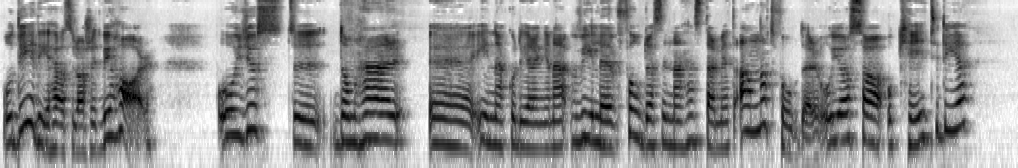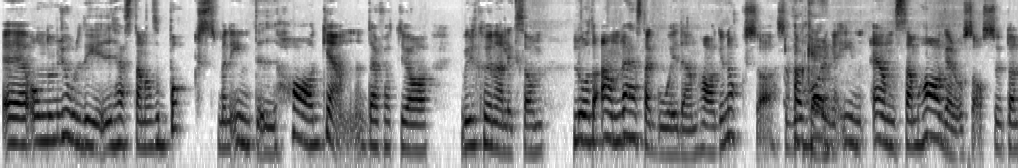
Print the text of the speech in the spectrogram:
Och det är det höselaget vi har. Och just eh, de här eh, inackorderingarna ville fodra sina hästar med ett annat foder. Och jag sa okej okay till det. Eh, om de gjorde det i hästarnas box men inte i hagen. Därför att jag vill kunna liksom låta andra hästar gå i den hagen också. Så vi okay. har inga in, ensamhagar hos oss. Utan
